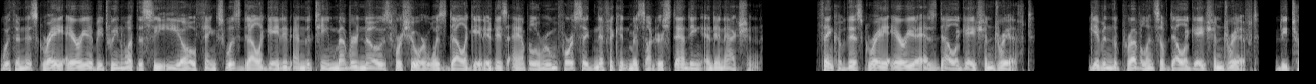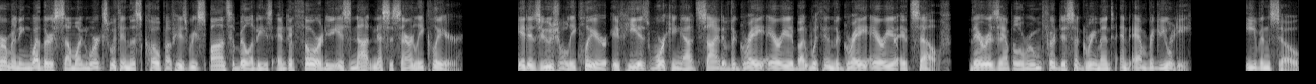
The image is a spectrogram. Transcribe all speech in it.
Within this gray area between what the CEO thinks was delegated and the team member knows for sure was delegated is ample room for significant misunderstanding and inaction. Think of this gray area as delegation drift. Given the prevalence of delegation drift, determining whether someone works within the scope of his responsibilities and authority is not necessarily clear. It is usually clear if he is working outside of the gray area but within the gray area itself, there is ample room for disagreement and ambiguity. Even so,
